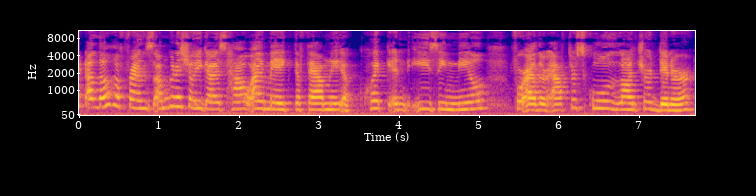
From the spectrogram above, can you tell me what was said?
right, aloha friends. I'm going to show you guys how I make the family a quick and easy meal for either after school, lunch, or dinner.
